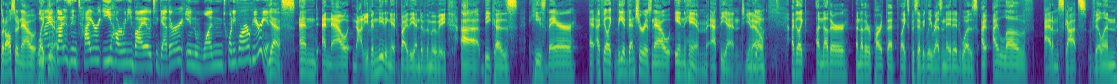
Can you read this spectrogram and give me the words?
but also now He like might you have know got his entire eHarmony bio together in one 24 hour period. Yes, and and now not even needing it by the end of the movie uh, because he's there. And I feel like the adventure is now in him at the end. You know, Yeah. I feel like another another part that like specifically resonated was I I love. Adam Scott's villain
